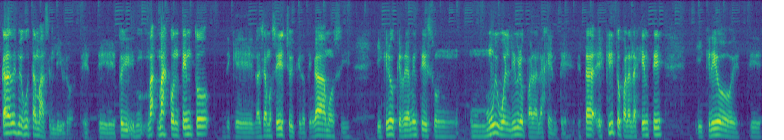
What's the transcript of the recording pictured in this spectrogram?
cada vez me gusta más el libro. Este, estoy más contento de que lo hayamos hecho y que lo tengamos y creo que realmente es un, muy buen libro para la gente. Está escrito para la gente y creo, este,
